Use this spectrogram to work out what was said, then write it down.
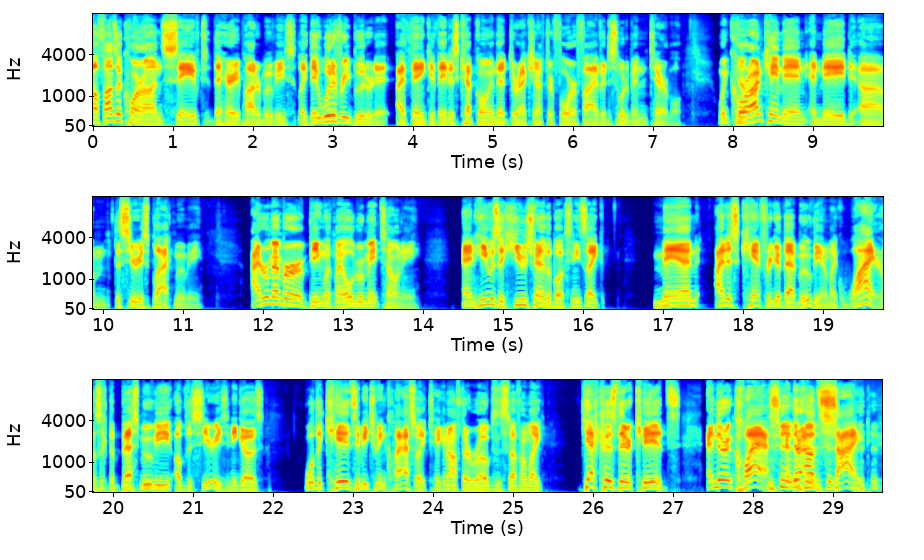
Alfonso Cuarón saved the Harry Potter movies. Like, they would have rebooted it, I think, if they just kept going in that direction after four or five. It just would have been terrible. When Cuarón came in and made um, the Sirius Black movie, I remember being with my old roommate Tony, and he was a huge fan of the books, and he's like, "Man, I just can't forgive that movie." And I'm like, "Why?" It was like the best movie of the series, and he goes, "Well, the kids in between class are like taking off their robes and stuff." And I'm like, "Yeah, because they're kids, and they're in class, and they're outside,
